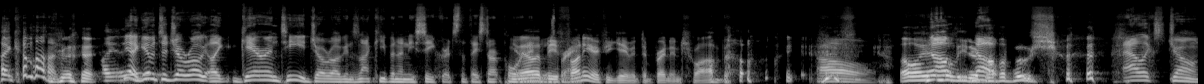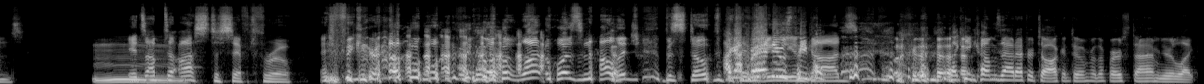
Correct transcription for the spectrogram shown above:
Like, come on. Like, yeah, give it to Joe Rogan. Like, guaranteed, Joe Rogan's not keeping any secrets that they start you pouring. know, it'd be brain. funnier if you gave it to Brendan Schaub, though. Oh, oh, I am No, the leader, no. Baba Boosh. Alex Jones. It's up to Mm. us to sift through and figure out what, what was knowledge bestowed by I got the bad news, alien people. gods. like he comes out after talking to him for the first time. You're like,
